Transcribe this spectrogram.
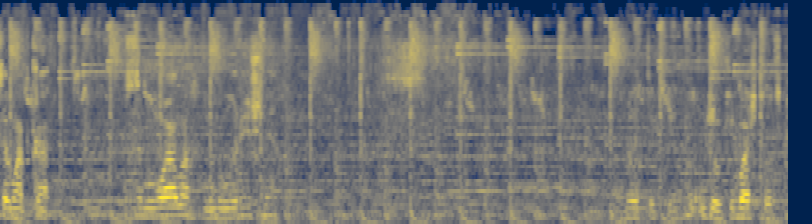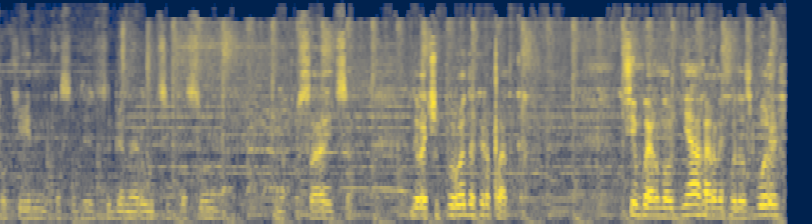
ця матка зимувала минулорічня. Ось такі. Ну, бачите, спокійненько сидить собі на руці, красуня, не кусається. До речі, порода Карпатка. Всім гарного дня, гарних водозборів.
